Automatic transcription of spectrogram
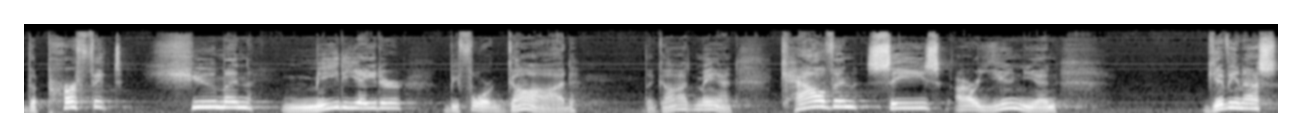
the perfect human mediator before God, the God man, Calvin sees our union giving us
